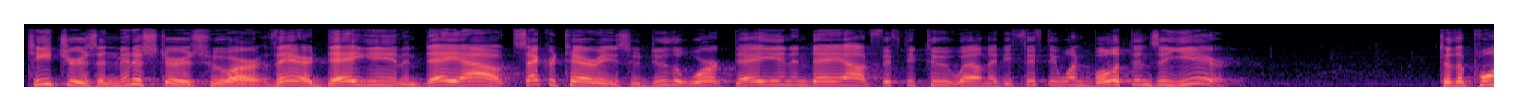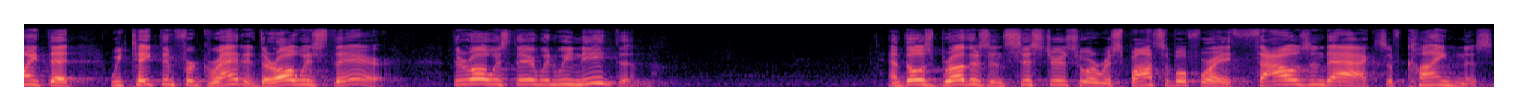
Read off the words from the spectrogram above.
teachers and ministers who are there day in and day out, secretaries who do the work day in and day out, 52, well maybe 51 bulletins a year, to the point that we take them for granted. They're always there. They're always there when we need them. And those brothers and sisters who are responsible for a thousand acts of kindness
